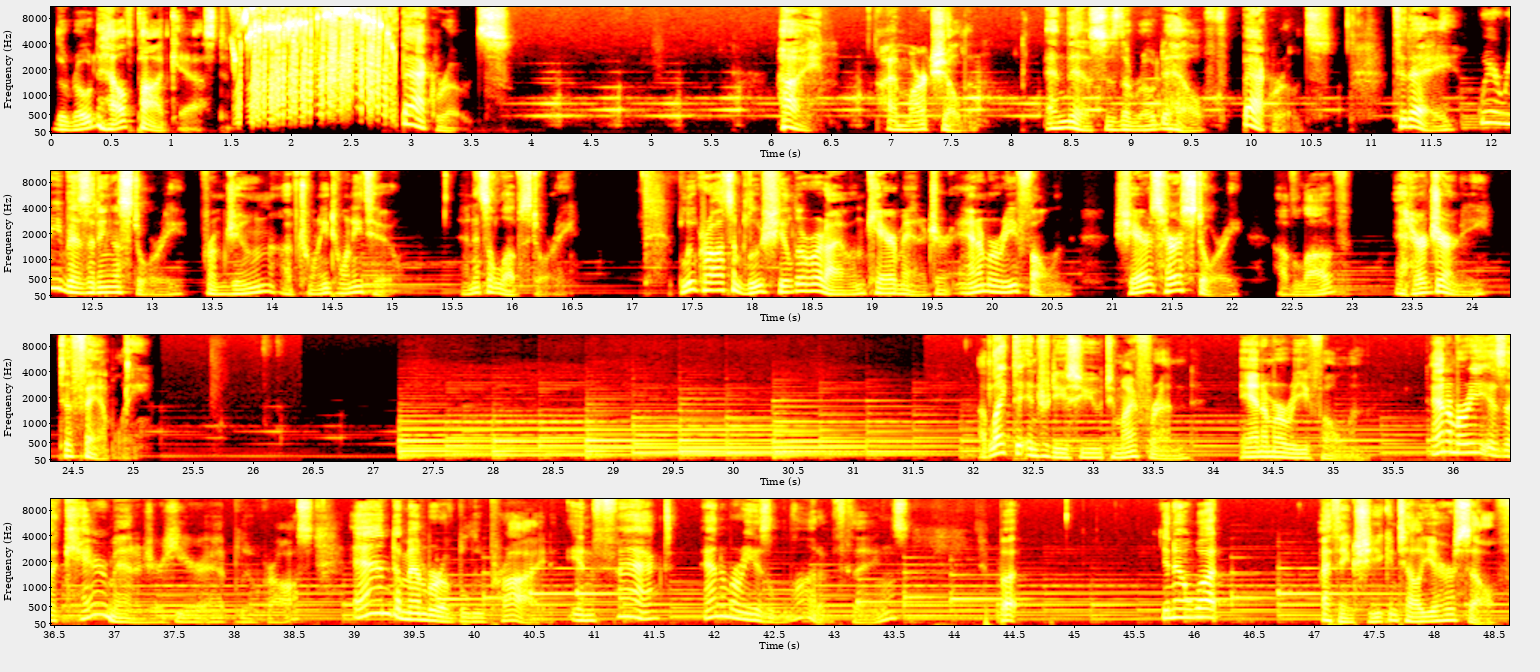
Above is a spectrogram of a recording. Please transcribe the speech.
the Road to Health podcast. Back Rhodes. Hi, I'm Mark Sheldon, and this is the Road to Health Back Rhodes. Today, we're revisiting a story from June of 2022, and it's a love story. Blue Cross and Blue Shield of Rhode Island care manager Anna Marie Folan shares her story of love and her journey to family. I'd like to introduce you to my friend, Anna Marie Folan. Anna Marie is a care manager here at Blue Cross and a member of Blue Pride. In fact, Anna Marie is a lot of things. But you know what? I think she can tell you herself.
